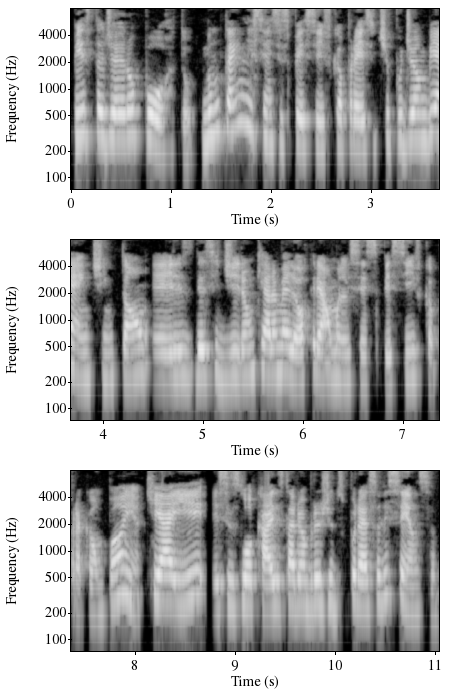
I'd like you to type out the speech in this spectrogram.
pista de aeroporto. Não tem licença específica para esse tipo de ambiente. Então, é, eles decidiram que era melhor criar uma licença específica para a campanha, que aí esses locais estariam abrangidos por essa licença.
